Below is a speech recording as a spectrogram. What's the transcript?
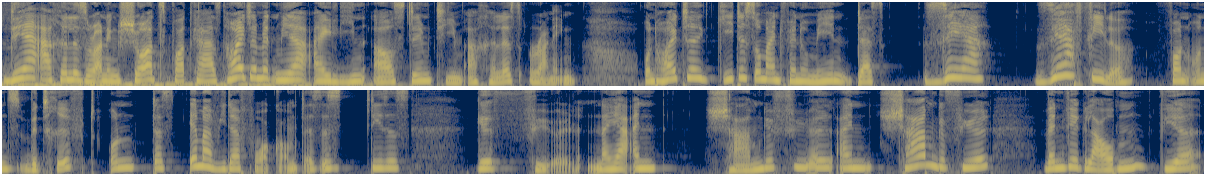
Der Achilles Running Shorts Podcast. Heute mit mir Eileen aus dem Team Achilles Running. Und heute geht es um ein Phänomen, das sehr, sehr viele von uns betrifft und das immer wieder vorkommt. Es ist dieses Gefühl. Naja, ein Schamgefühl, ein Schamgefühl, wenn wir glauben, wir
